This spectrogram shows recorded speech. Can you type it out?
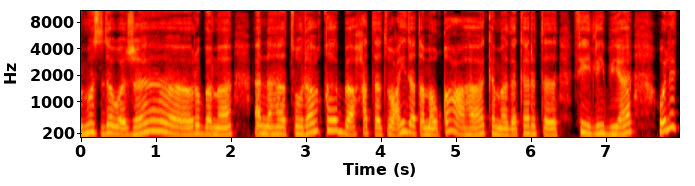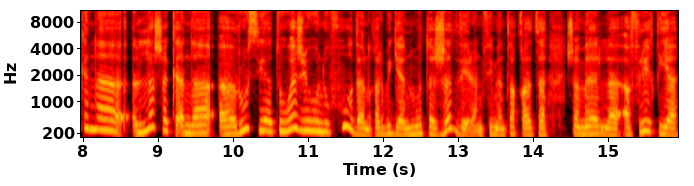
مزدوجة ربما أنها تراقب حتى تعيد موقعها كما ذكرت في ليبيا ولكن لا شك أن روسيا تواجه نفوذا غربيا متجذرا في منطقة شمال أفريقيا.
